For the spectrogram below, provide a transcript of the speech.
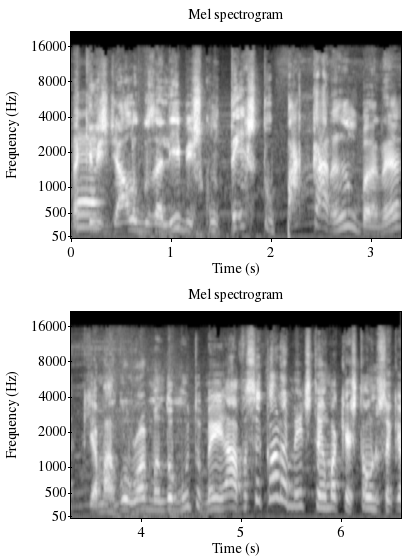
É. Naqueles diálogos ali, bicho, com texto pra caramba, né? Que a Margot Robbie mandou muito bem. Ah, você claramente tem uma questão, não sei o que.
